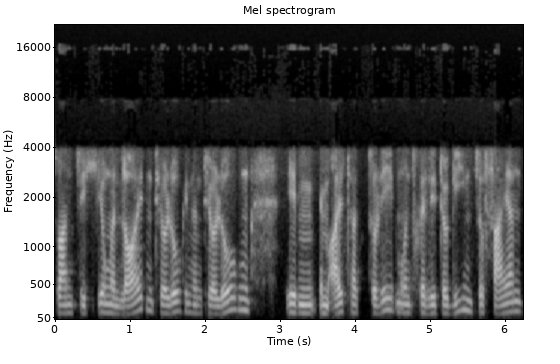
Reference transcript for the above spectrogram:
20 jungen Leuten, Theologinnen und Theologen, eben im Alltag zu leben, unsere Liturgien zu feiern.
